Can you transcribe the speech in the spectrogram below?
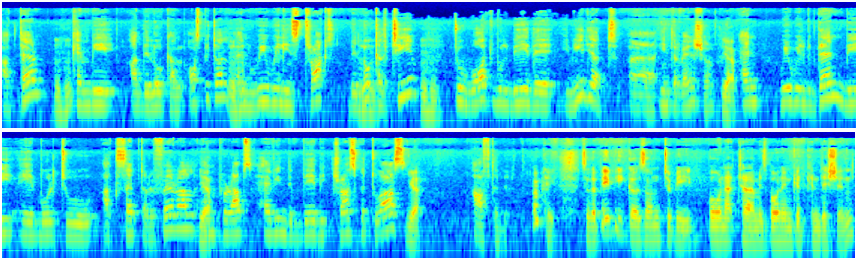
at term mm-hmm. can be at the local hospital and we will instruct the local team to what will be the immediate uh, intervention. Yeah. and we will then be able to accept a referral Yeah. and perhaps having the baby transferred to us Yeah. after birth Okay, so the baby goes on to be born at term, is born in good condition,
